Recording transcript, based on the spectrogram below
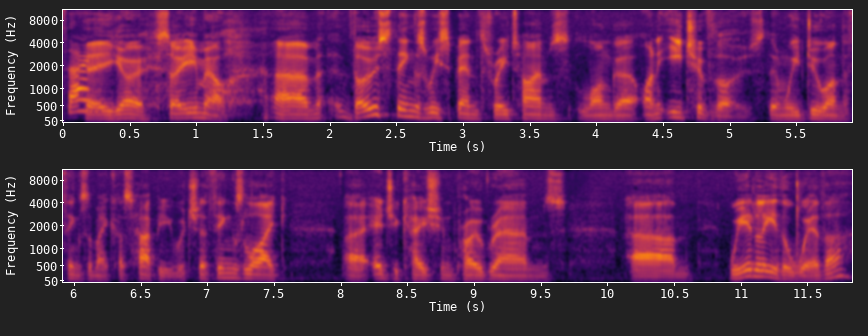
Sorry. There you go. So email. Um, those things we spend three times longer on each of those than we do on the things that make us happy, which are things like uh, education programs, um, weirdly the weather,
